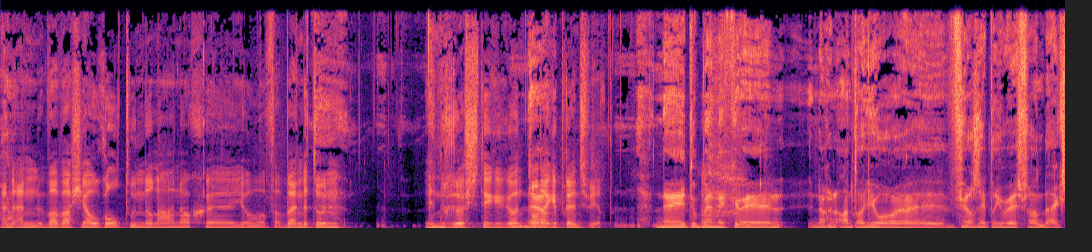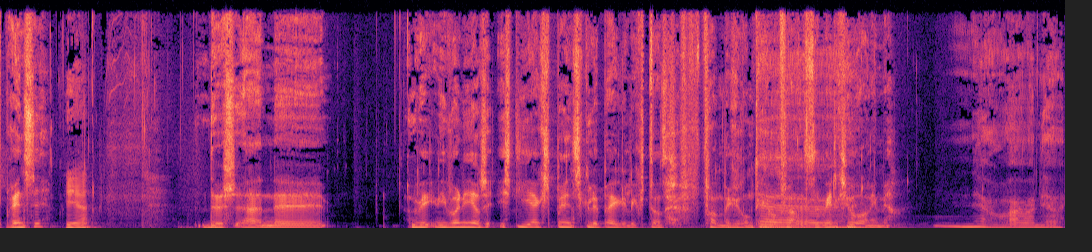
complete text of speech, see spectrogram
En, en wat was jouw rol toen daarna nog, eh joh? Of ben je toen in rusten gegaan totdat Ja. je prins werd? Nee, toen ben ik eh, nog een aantal jaar eh, voorzitter geweest van de ex-prinsen. Ja. Dus, en eh, ik weet niet wanneer is die ex-prinsclub eigenlijk tot van de grond gegaan, Eh, Frans. Dat weet ik zo al niet meer. Ja, waar- wanneer-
